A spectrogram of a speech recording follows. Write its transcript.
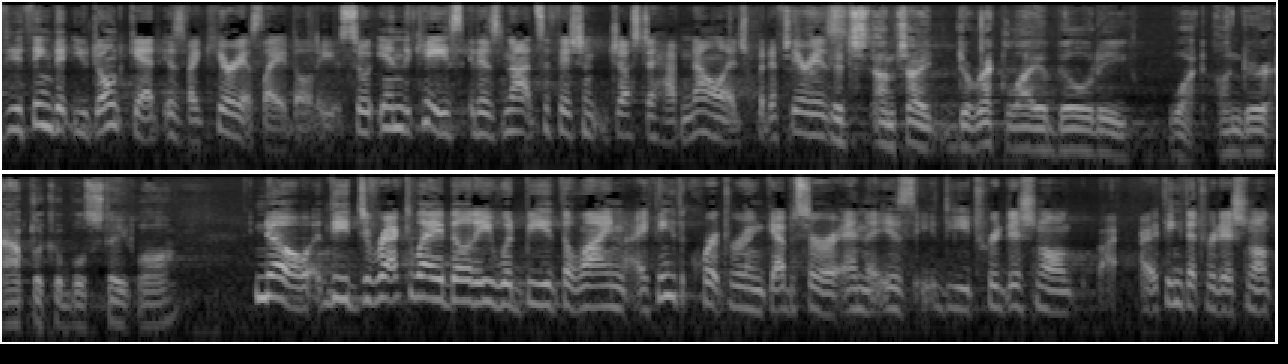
the thing that you don't get is vicarious liability. So in the case, it is not sufficient just to have knowledge, but if there is... It's, I'm sorry, direct liability what? Under applicable state law? No, the direct liability would be the line I think the court drew in Gebser and is the traditional, I think the traditional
